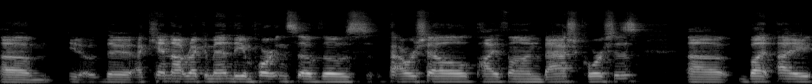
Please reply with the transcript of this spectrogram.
Um, you know, the, I cannot recommend the importance of those PowerShell, Python, Bash courses, uh, but I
